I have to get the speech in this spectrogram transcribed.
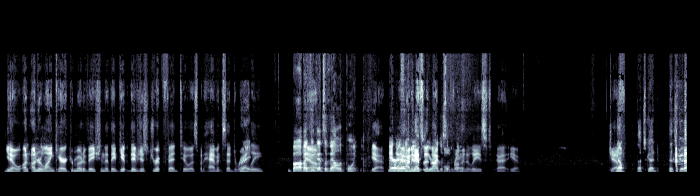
you know an underlying character motivation that they've give, they've just drip fed to us but haven't said directly Bob, You I think that's a valid point. yeah, Yeah, I- yeah. I mean that's what You're I onto pulled from there. it at least uh, yeah Jeff No, that's good. That's good.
